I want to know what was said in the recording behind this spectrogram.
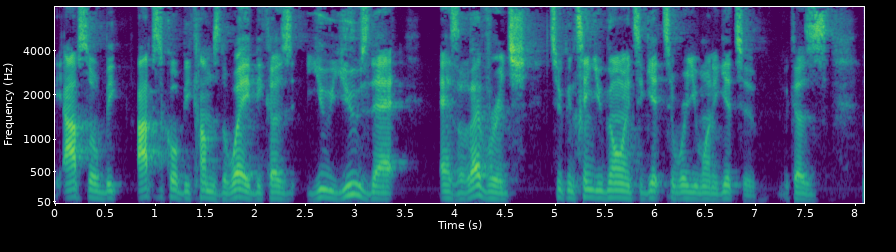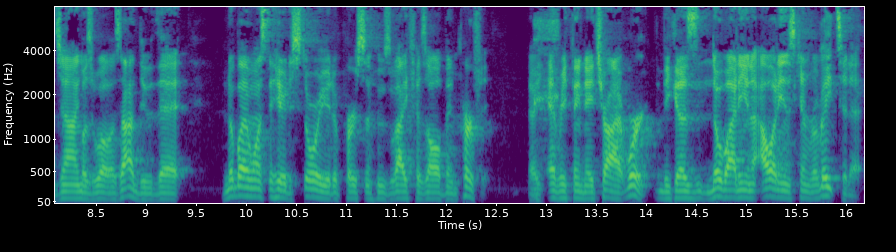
The obstacle be, obstacle becomes the way because you use that as leverage to continue going to get to where you want to get to. Because John, as well as I do, that nobody wants to hear the story of the person whose life has all been perfect. Like everything they tried worked because nobody in the audience can relate to that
